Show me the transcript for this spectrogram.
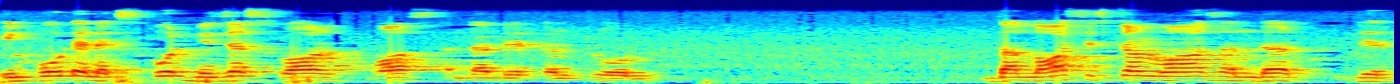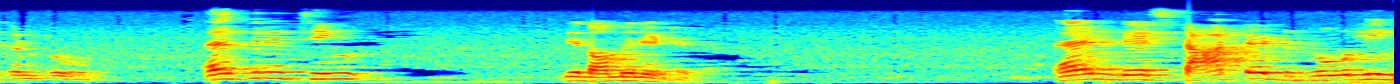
import and export business was, was under their control, the law system was under their control. Everything they dominated and they started ruling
